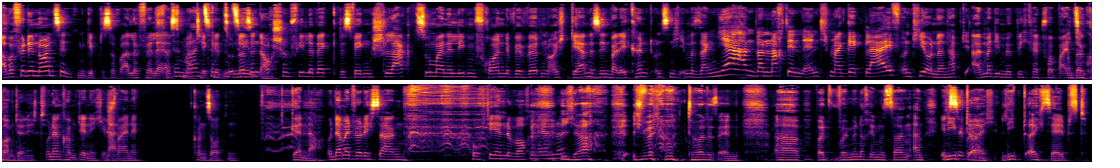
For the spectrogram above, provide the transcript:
Aber für den 19. gibt es auf alle Fälle erstmal 19.10.. Tickets. Und da sind auch schon viele weg. Deswegen schlagt zu, meine lieben Freunde. Wir würden euch gerne sehen, weil ihr könnt uns nicht immer sagen, ja, und wann macht ihr denn endlich mal Gag live und hier. Und dann habt ihr einmal die Möglichkeit vorbeizukommen. kommt ihr nicht. Und dann kommt ihr nicht, ihr Schweinekonsorten. Genau. Und damit würde ich sagen, hoch die Hände Wochenende. Ja, ich würde auch ein tolles Ende. Äh, wollen wir noch irgendwas sagen? Ähm, liebt euch, liebt euch selbst.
